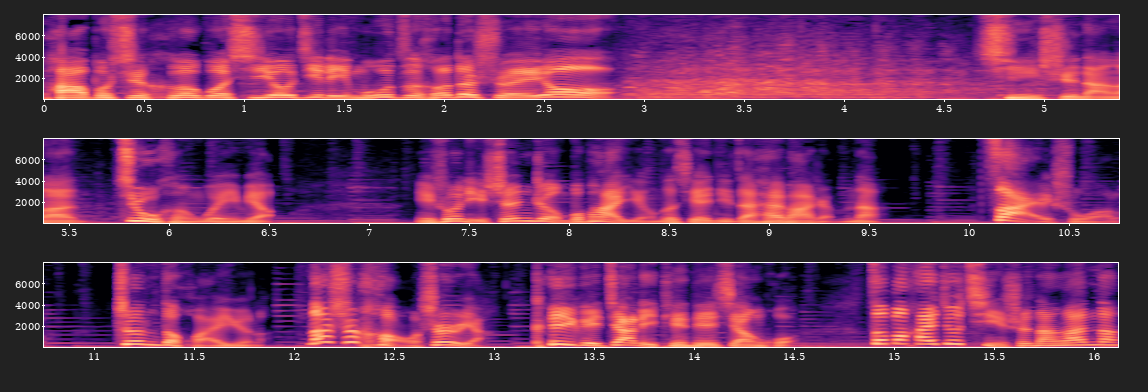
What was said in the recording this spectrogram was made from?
怕不是喝过《西游记》里母子河的水哟。寝食难安就很微妙，你说你身正不怕影子斜，你在害怕什么呢？再说了，真的怀孕了那是好事呀，可以给家里添添香火。怎么还就寝食难安呢？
